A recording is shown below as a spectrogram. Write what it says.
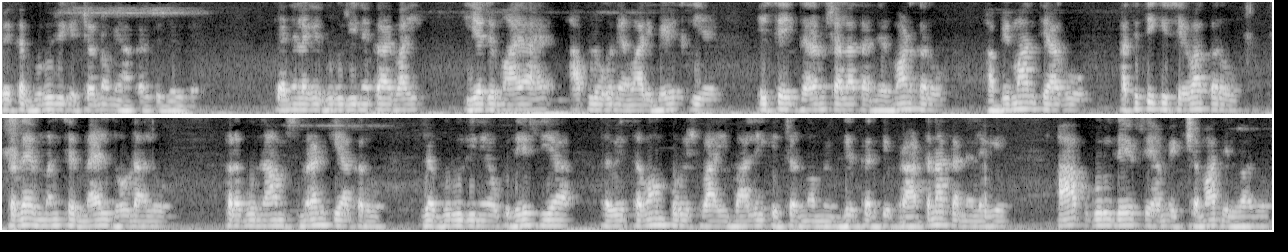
वे सब गुरु जी के चरणों में आकर के गिर गए। कहने लगे गुरु जी ने कहा, भाई यह जो माया है, आप लोगों ने हमारी भेंट की है इससे एक धर्मशाला का निर्माण करो, अभिमान त्यागो, अतिथि की सेवा करो, सदैव मन से मैल धो डालो, प्रभु नाम स्मरण किया करो। जब गुरु जी ने उपदेश दिया, तब ये तमाम पुरुष भाई बाले के चरणों में गिर करके प्रार्थना करने लगे, आप गुरुदेव से हमें क्षमा दिलवा दो।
